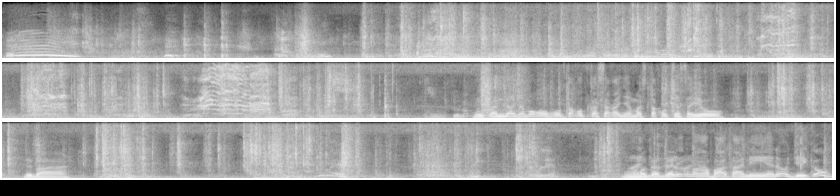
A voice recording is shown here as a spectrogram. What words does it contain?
Ay. May tanda na mo kung kung takot ka sa kanya, mas takot siya sa'yo. 'Di ba? Ang magagaling mga bata ni ano, Jacob.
